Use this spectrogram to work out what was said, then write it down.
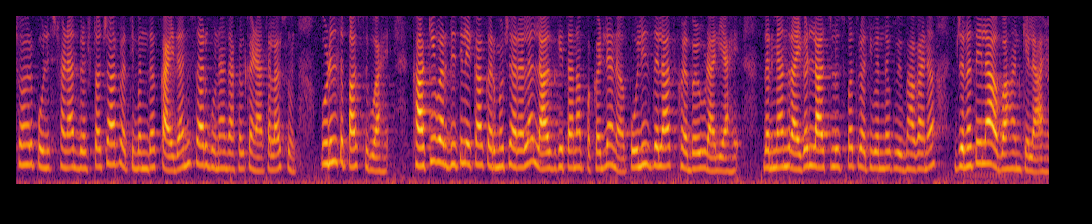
शहर पोलीस ठाण्यात भ्रष्टाचार प्रतिबंधक कायद्यानुसार गुन्हा दाखल करण्यात आला असून पुढील तपास सुरू आहे. खाकी वर्दीतील एका कर्मचाऱ्याला लाच घेताना पकडल्यानं पोलीस दलात खळबळ उडाली आहे. दरम्यान रायगड लाचलुचपत प्रतिबंधक विभागानं जनतेला आवाहन केलं आहे.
